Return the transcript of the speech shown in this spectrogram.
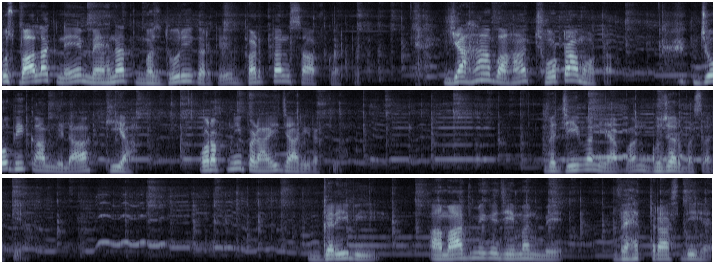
उस बालक ने मेहनत, मजदूरी करके, बर्तन साफ़ करके, यहाँ वहाँ छोटा मोटा जो भी काम मिला किया और अपनी पढ़ाई जारी रखी। वह जीवन यापन गुजर बसर किया। गरीबी आम आदमी के जीवन में वह त्रासदी है,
